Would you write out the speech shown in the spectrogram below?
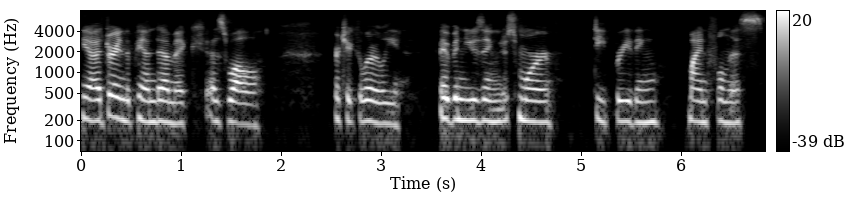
Yeah, during the pandemic as well, particularly, I've been using just more deep breathing, mindfulness,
